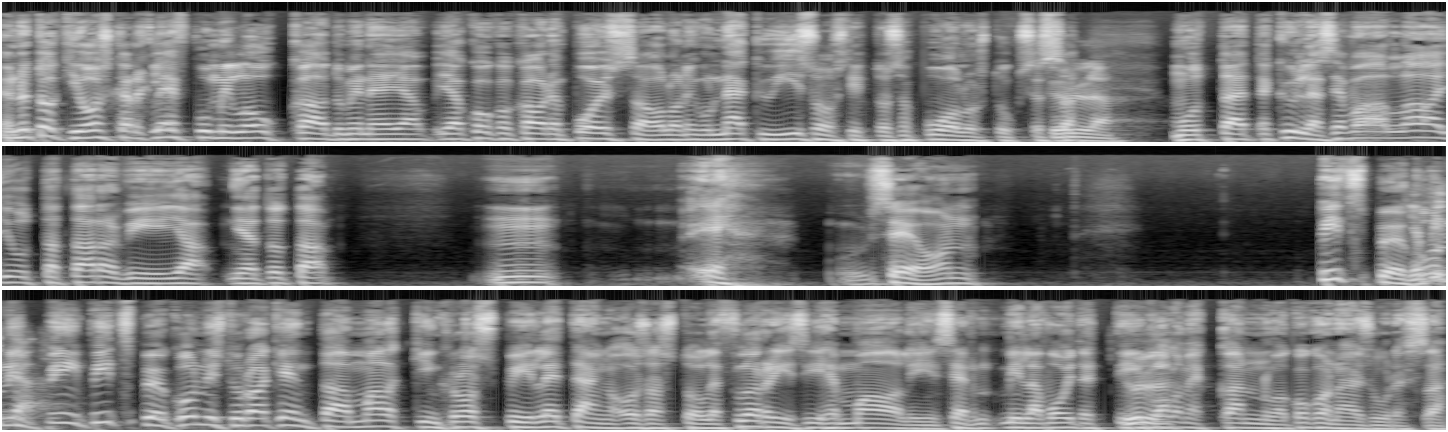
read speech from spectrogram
No toki Oscar Klefpumin loukkaantuminen ja, ja koko kauden poissaolo niin näkyy isosti tuossa puolustuksessa. Kyllä. Mutta että kyllä se vaan laajuutta tarvii ja, ja tota, mm, eh, se on, Pittsburgh, onni, Pittsburgh onnistui rakentaa Malkin Crosby Letang-osastolle Flori siihen maaliin, sen, millä voitettiin Kyllä. kolme kannua kokonaisuudessa.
